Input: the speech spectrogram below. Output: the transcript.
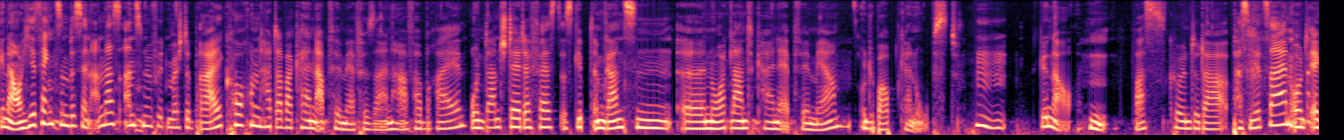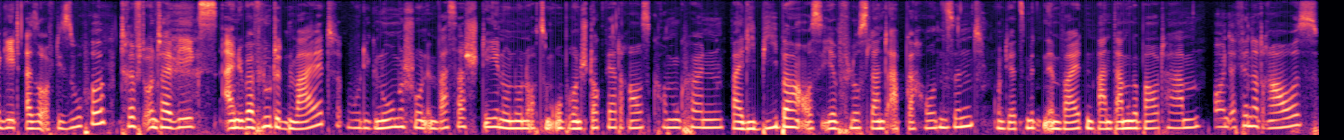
Genau, hier fängt es ein bisschen anders an. Snöfried möchte Brei kochen, hat aber keinen Apfel mehr für seinen Haferbrei. Und dann stellt er fest, es gibt im ganzen äh, Nordland keine Äpfel mehr und überhaupt kein Obst. Hm. Genau. Hm was könnte da passiert sein. Und er geht also auf die Suche, trifft unterwegs einen überfluteten Wald, wo die Gnome schon im Wasser stehen und nur noch zum oberen Stockwerk rauskommen können, weil die Biber aus ihrem Flussland abgehauen sind und jetzt mitten im Wald einen Banddamm gebaut haben. Und er findet raus,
